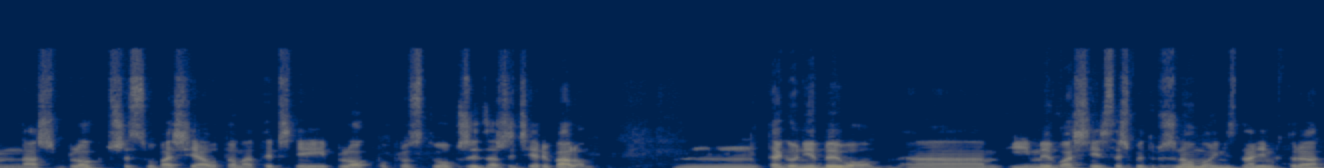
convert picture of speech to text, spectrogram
nasz blok przesuwa się automatycznie i blok po prostu obrzydza życie rywalom. Mm, tego nie było i my właśnie jesteśmy drużyną moim zdaniem, która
